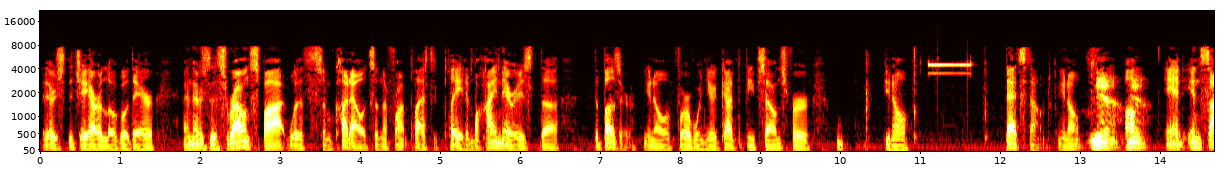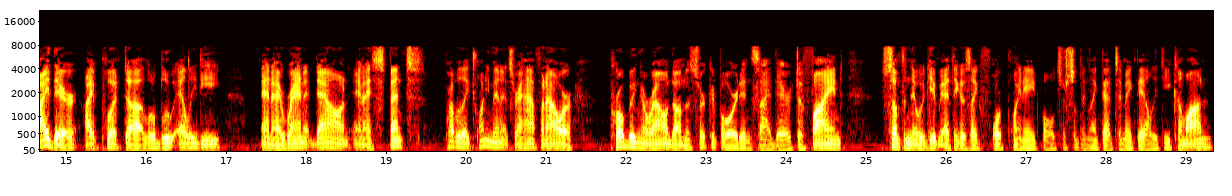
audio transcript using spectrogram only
There's the JR logo there, and there's this round spot with some cutouts on the front plastic plate, and behind there is the the buzzer. You know, for when you got the beep sounds for, you know, that sound. You know. Yeah, Um, yeah. And inside there, I put uh, a little blue LED, and I ran it down, and I spent probably like 20 minutes or half an hour probing around on the circuit board inside there to find something that would give me, I think it was like 4.8 volts or something like that to make the LED come on,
